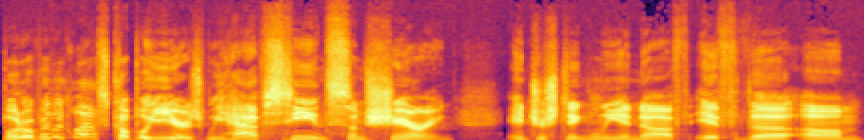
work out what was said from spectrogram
But over the last couple years, we have seen some sharing. Interestingly enough, if the um,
